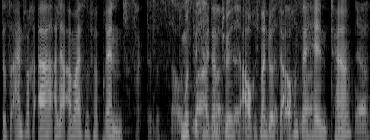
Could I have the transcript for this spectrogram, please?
das einfach äh, alle Ameisen verbrennt. Fuck, das ist sau Du musst dich halt natürlich wieder. Auch, ich meine, du mal hast ja auch einen sehr hellen Teint, Ja.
